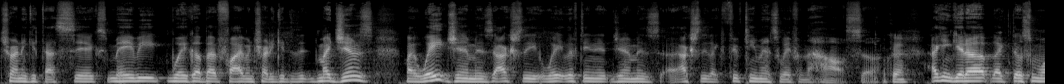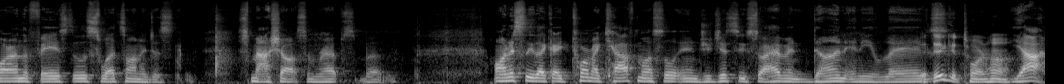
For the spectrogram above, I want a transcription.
trying to get that six. Maybe wake up at five and try to get to the. My gym's my weight gym is actually weightlifting gym is actually like 15 minutes away from the house, so Okay. I can get up, like throw some water on the face, throw the sweats on, and just smash out some reps. But honestly, like I tore my calf muscle in jujitsu, so I haven't done any legs. It did get torn, huh? yeah,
